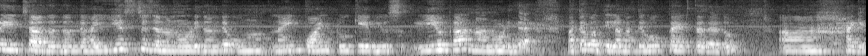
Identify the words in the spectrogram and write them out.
ರೀಚ್ ಆದದಂದರೆ ಹೈಯೆಸ್ಟ್ ಜನ ನೋಡಿದಂದರೆ ಒಮ್ nine point two K views ಈಗ ನಾನು ನೋಡಿದೆ. ಮತ್ತೆ ಗೊತ್ತಿಲ್ಲ, ಮತ್ತೆ ಹೋಗ್ತಾ ಇರ್ತದೆ ಅದು. ಹಾಗೆ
